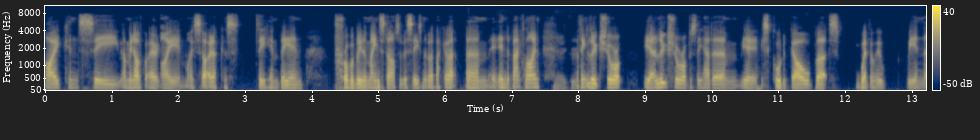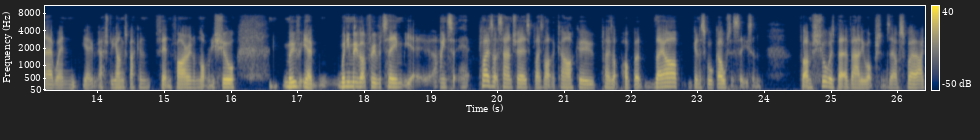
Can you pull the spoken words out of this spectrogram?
I can see. I mean, I've got Eric Bailly in my side. I can see him being probably the main starter this season at the back of that um, in the back line. Yeah, I, I think Luke Shaw. Yeah, Luke Shaw obviously had um yeah he scored a goal, but whether he'll be in there when you know Ashley Young's back and fit and firing. I'm not really sure. Move, yeah, when you move up through the team, yeah, I mean, players like Sanchez, players like Lukaku, players like Pogba, they are going to score goals this season. But I'm sure there's better value options elsewhere. I,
